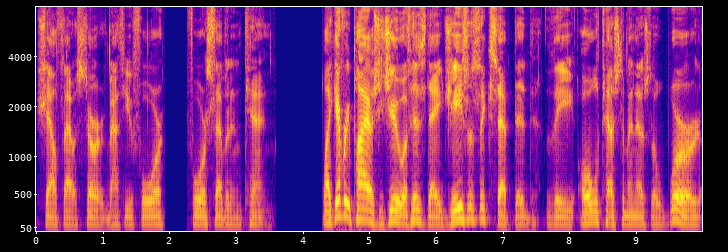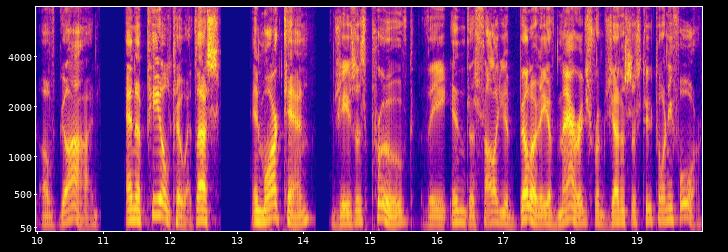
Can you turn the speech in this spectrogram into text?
shalt thou serve. Matthew 4 4, 7, and 10. Like every pious Jew of his day, Jesus accepted the Old Testament as the Word of God and appealed to it. Thus, in Mark 10, Jesus proved the indissolubility of marriage from Genesis 2:24.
